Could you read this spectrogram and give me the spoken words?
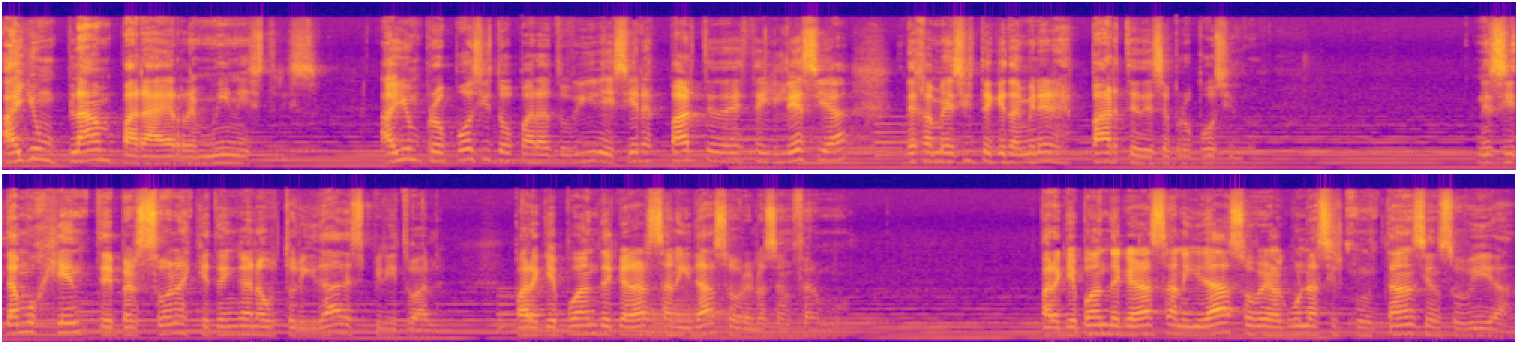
Hay un plan para R Ministries. Hay un propósito para tu vida y si eres parte de esta iglesia, déjame decirte que también eres parte de ese propósito. Necesitamos gente, personas que tengan autoridad espiritual para que puedan declarar sanidad sobre los enfermos para que puedan declarar sanidad sobre alguna circunstancia en su vida,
